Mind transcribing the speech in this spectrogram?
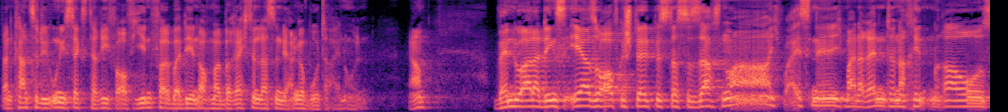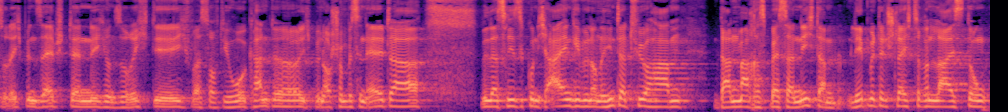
dann kannst du die Unisex-Tarife auf jeden Fall bei denen auch mal berechnen lassen und die Angebote einholen. Ja? Wenn du allerdings eher so aufgestellt bist, dass du sagst, no, ich weiß nicht, meine Rente nach hinten raus oder ich bin selbstständig und so richtig, was auf die hohe Kante, ich bin auch schon ein bisschen älter, will das Risiko nicht eingehen, will noch eine Hintertür haben, dann mach es besser nicht, dann leb mit den schlechteren Leistungen.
